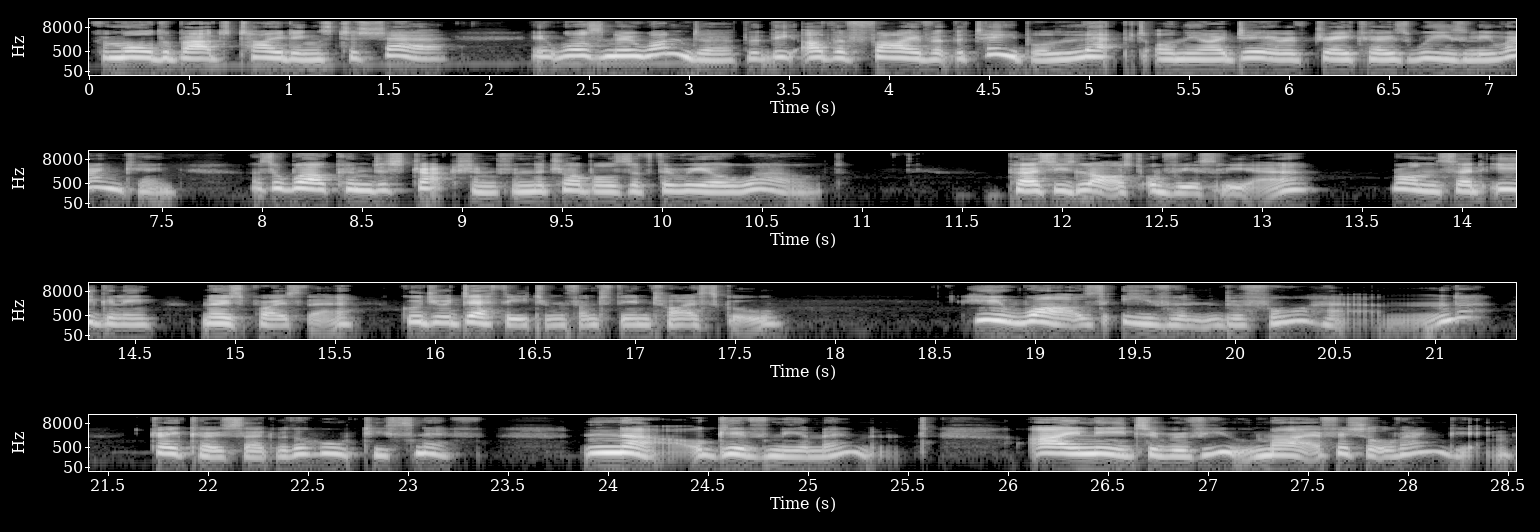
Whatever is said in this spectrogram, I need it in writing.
From all the bad tidings to share, it was no wonder that the other five at the table leapt on the idea of Draco's Weasley ranking as a welcome distraction from the troubles of the real world. Percy's last, obviously, eh? Ron said eagerly. No surprise there. Called you a Death Eater in front of the entire school. He was even beforehand, Draco said with a haughty sniff. Now give me a moment. I need to review my official ranking.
